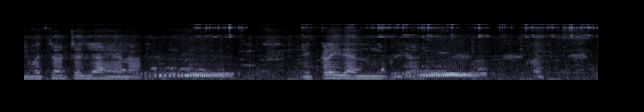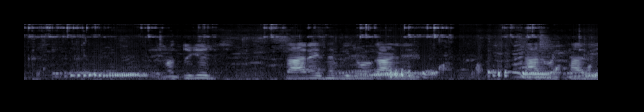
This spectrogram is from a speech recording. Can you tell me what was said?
ये बच्चा बच्चा क्या है ना एकड़ ही रहने पड़ जाए और तुझे सारे सबकी जोड़ काट दे दाल बट्टा भी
